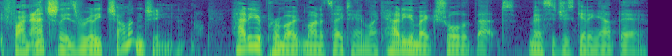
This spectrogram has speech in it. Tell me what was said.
financially is really challenging. How do you promote minus 18? Like, how do you make sure that that message is getting out there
